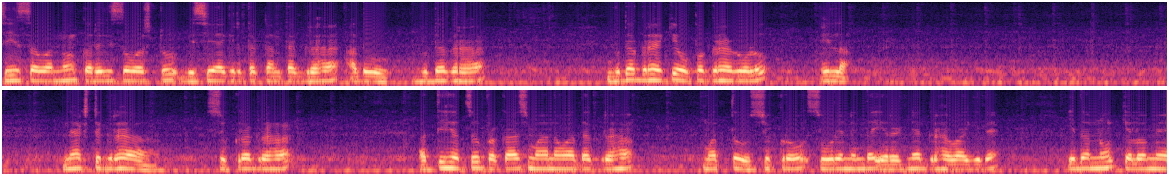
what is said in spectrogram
ಸೀಸವನ್ನು ಖರೀದಿಸುವಷ್ಟು ಬಿಸಿಯಾಗಿರ್ತಕ್ಕಂಥ ಗ್ರಹ ಅದು ಬುಧ ಗ್ರಹ. ಬುಧ ಗ್ರಹಕ್ಕೆ ಉಪಗ್ರಹಗಳು ಇಲ್ಲ. ನೆಕ್ಸ್ಟ್ ಗ್ರಹ ಶುಕ್ರ ಗ್ರಹ ಅತಿ ಹೆಚ್ಚು ಪ್ರಕಾಶಮಾನವಾದ ಗ್ರಹ ಮತ್ತು ಶುಕ್ರವು ಸೂರ್ಯನಿಂದ ಎರಡನೇ ಗ್ರಹವಾಗಿದೆ. ಇದನ್ನು ಕೆಲವೊಮ್ಮೆ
